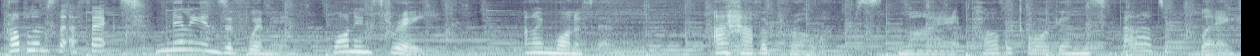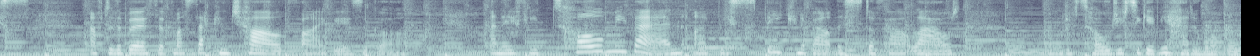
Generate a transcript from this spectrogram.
problems that affect millions of women, one in three. I'm one of them. I have a prolapse. My pelvic organs fell out of place after the birth of my second child five years ago. And if you told me then I'd be speaking about this stuff out loud, I would have told you to give your head a wobble.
